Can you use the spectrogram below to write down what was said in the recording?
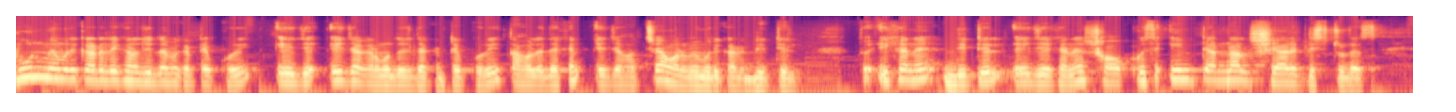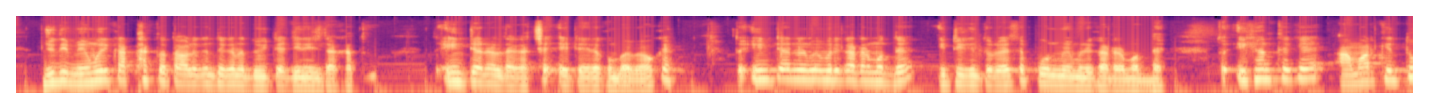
পুন মেমোরি কার্ডের এখানে যদি আমি একটা টেপ করি, এই যে, এই জায়গার মধ্যে যদি একটা টেপ করি, তাহলে দেখেন এই যে হচ্ছে আমার মেমোরি কার্ডের ডিটেল তো এখানে ডিটেল এই যে এখানে সব কিছু ইন্টারনাল শেয়ারেড স্টোরেজ যদি মেমোরি কার্ড থাকতো তাহলে কিন্তু এখানে দুইটা জিনিস দেখাতো। ইন্টারনাল দেখাচ্ছে, এটা এরকম ভাবে ওকে তো ইন্টারনাল মেমোরি কার্ডের মধ্যে, এটি কিন্তু রয়েছে পুন মেমোরি কার্ডের মধ্যে। তো এখান থেকে আমার কিন্তু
